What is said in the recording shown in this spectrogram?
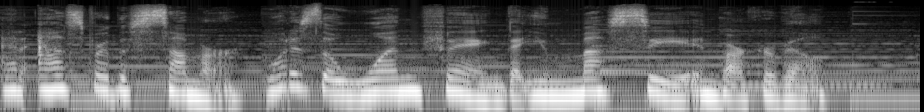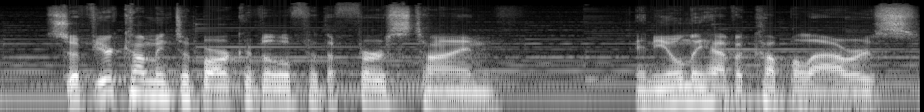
And as for the summer, what is the one thing that you must see in Barkerville? So, if you're coming to Barkerville for the first time and you only have a couple hours,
